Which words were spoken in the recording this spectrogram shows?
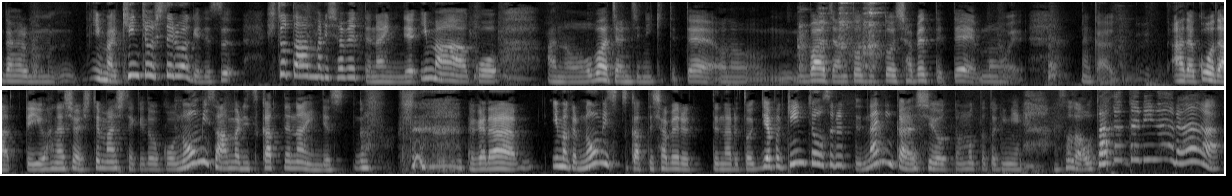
だから今緊張してるわけです。人とあんまり喋ってないんで、今、こう、あの、おばあちゃん家に来てて、あの、おばあちゃんとずっと喋ってて、もう、なんか、あだこうだっていう話はしてましたけど、こう脳みそあんまり使ってないんです。だから、今から脳みそ使って喋るってなると、やっぱ緊張するって何からしようって思った時に、そうだ、おたがたりなら、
